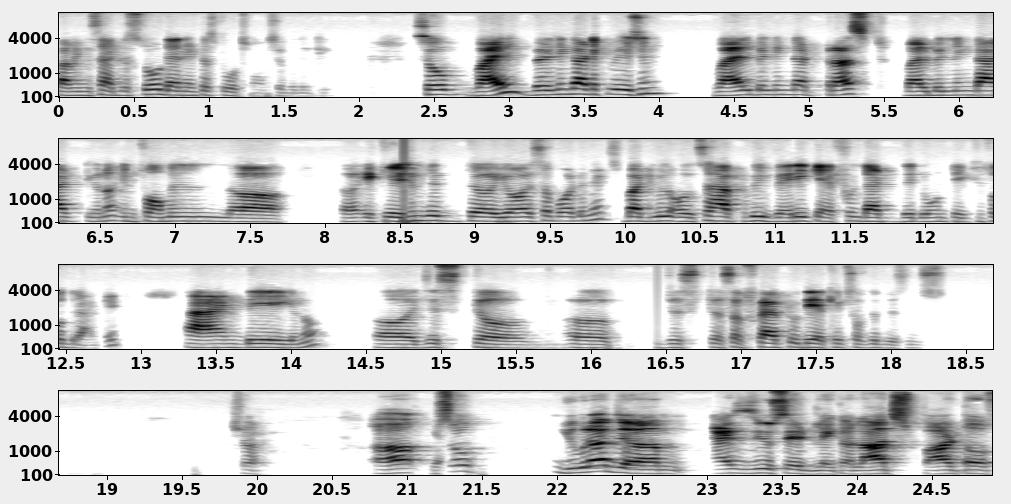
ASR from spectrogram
coming inside the store then it is store responsibility so while building that equation while building that trust while building that you know informal uh, uh, equation with uh, your subordinates but you'll also have to be very careful that they don't take you for granted and they you know uh, just uh, uh, just uh, subscribe to the ethics of the business. Sure. Uh, Yeah. So, Yuvraj, um, as you said, like a large part of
